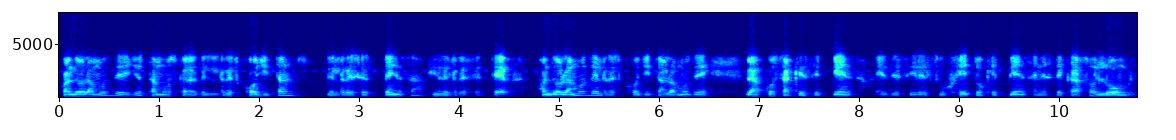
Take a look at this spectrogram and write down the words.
Cuando hablamos de ello, estamos hablando del res cogitans, del res extensa y del res eterna. Cuando hablamos del res cogita, hablamos de la cosa que se piensa, es decir, el sujeto que piensa, en este caso el hombre,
